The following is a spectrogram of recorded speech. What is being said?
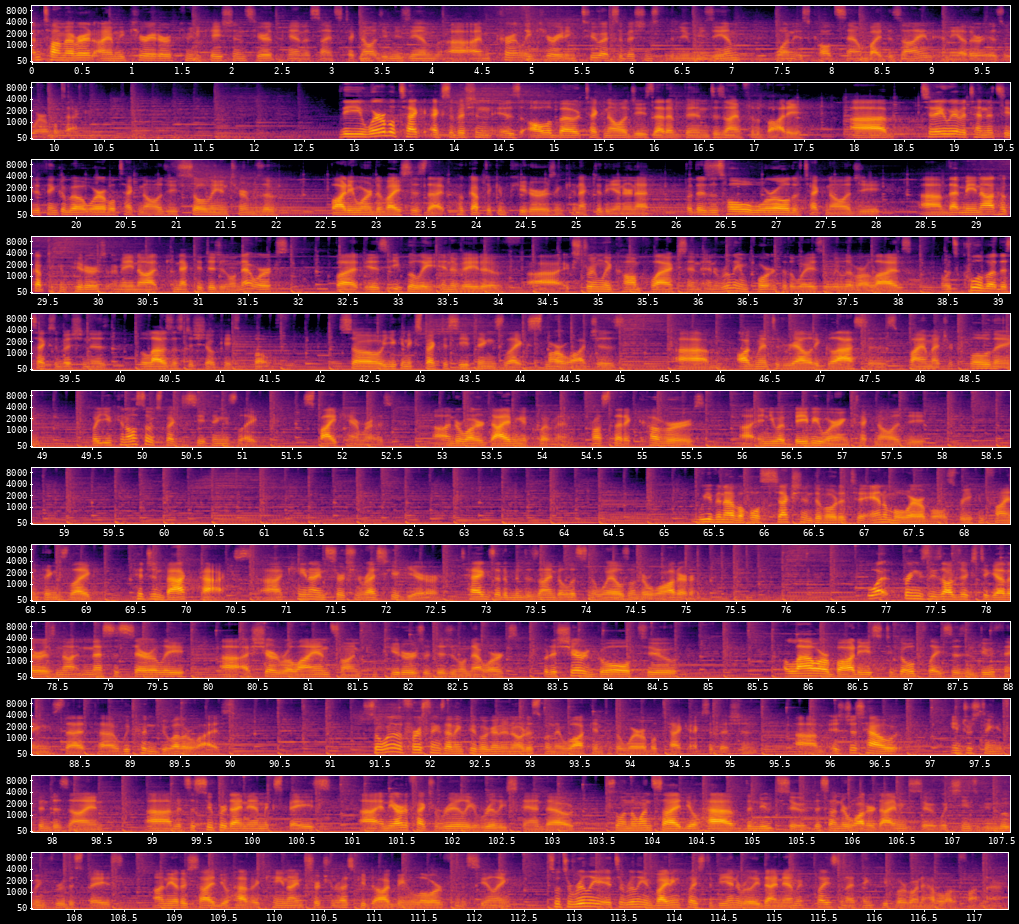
I'm Tom Everett. I am the Curator of Communications here at the Canada Science and Technology Museum. Uh, I'm currently curating two exhibitions for the new museum. One is called Sound by Design and the other is Wearable Tech. The Wearable Tech exhibition is all about technologies that have been designed for the body. Uh, today we have a tendency to think about wearable technology solely in terms of body-worn devices that hook up to computers and connect to the internet. But there's this whole world of technology um, that may not hook up to computers or may not connect to digital networks, but is equally innovative, uh, extremely complex, and, and, really important to the ways that we live our lives. And what's cool about this exhibition is it allows us to showcase both. So you can expect to see things like smartwatches, um, augmented reality glasses, biometric clothing, but you can also expect to see things like spy cameras, uh, underwater diving equipment, prosthetic covers, uh, Inuit baby wearing technology, We even have a whole section devoted to animal wearables where you can find things like pigeon backpacks, uh, canine search and rescue gear, tags that have been designed to listen to whales underwater. What brings these objects together is not necessarily uh, a shared reliance on computers or digital networks, but a shared goal to allow our bodies to go places and do things that uh, we couldn't do otherwise. So one of the first things I think people are going to notice when they walk into the Wearable Tech exhibition um, is just how interesting it's been designed. Um, it's a super dynamic space uh, and the artifacts really, really stand out. So on the one side you'll have the Newtsuit, this underwater diving suit, which seems to be moving through the space. On the other side you'll have a canine search and rescue dog being lowered from the ceiling. So it's a really, it's a really inviting place to be in, a really dynamic place, and I think people are going to have a lot of fun there.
